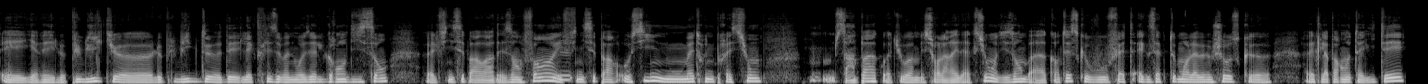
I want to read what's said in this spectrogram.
et il y avait le public, le public de- des lectrices de Mademoiselle grandissant. Elle finissait par avoir des enfants et Mm. finissait par aussi nous mettre une pression sympa, quoi, tu vois, mais sur la rédaction en disant, bah, quand est-ce que vous faites exactement la même chose que avec la parentalité,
